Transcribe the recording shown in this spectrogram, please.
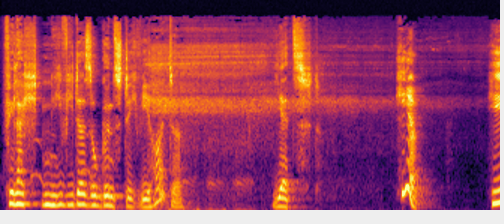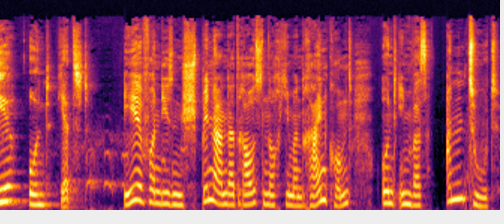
vielleicht nie wieder so günstig wie heute. Jetzt. Hier. Hier und jetzt. Ehe von diesen Spinnern da draußen noch jemand reinkommt und ihm was antut.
